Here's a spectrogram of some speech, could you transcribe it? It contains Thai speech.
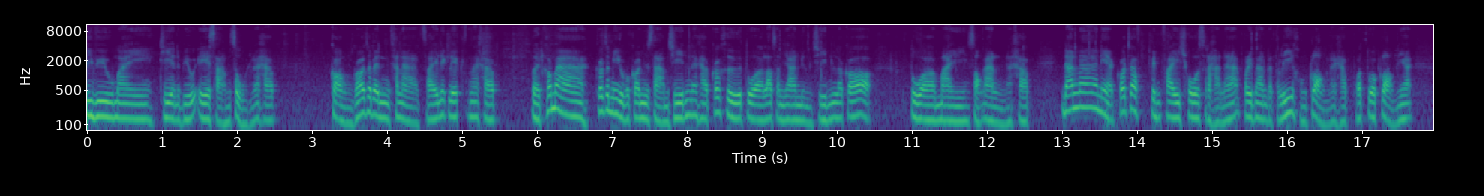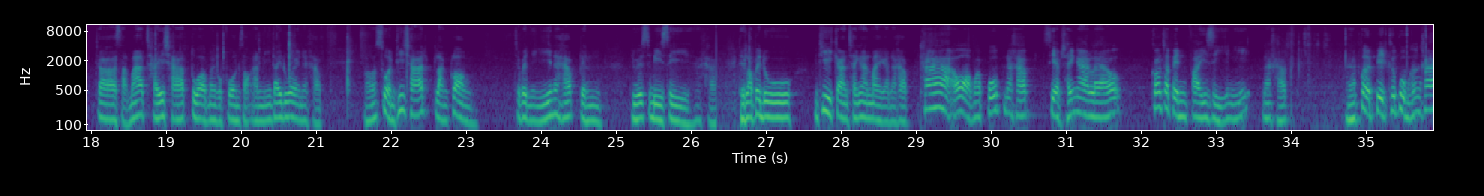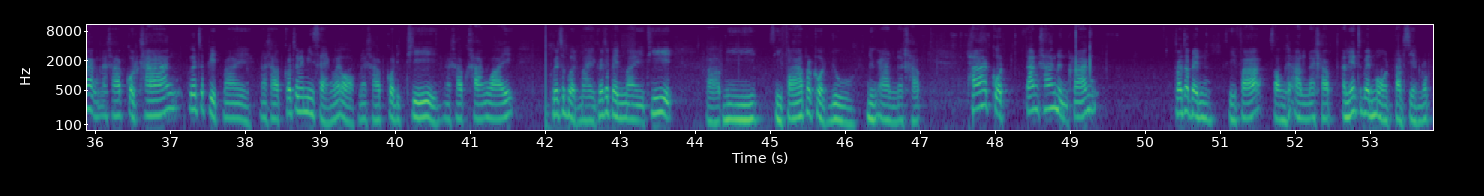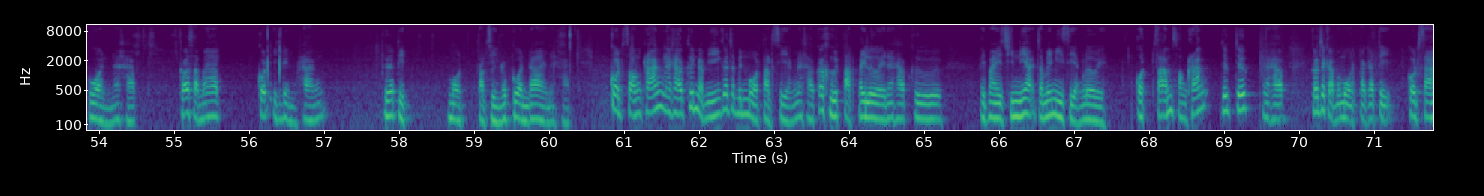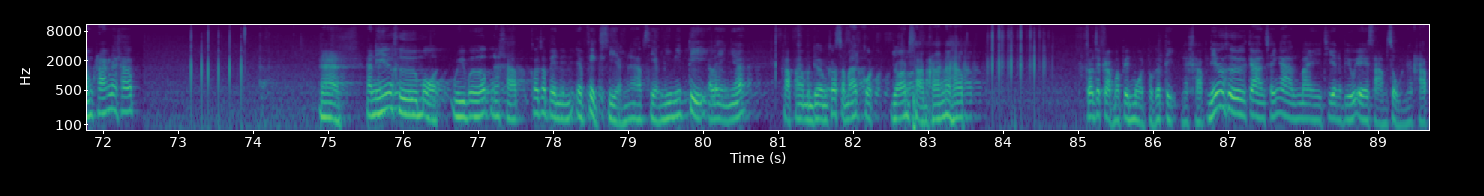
รีวิวไม TNW A30 นะครับ กล่องก็จะเป็นขนาดไซส์เล็กๆนะครับ เปิดเข้ามาก็จะมีอุปกรณ์อยู่ 3 ชิ้นนะครับ ก็คือตัวรับสัญญาณ 1 ชิ้น แล้วก็ตัวไมค์2อันนะครับ ด้านหน้าเนี่ยก็จะเป็นไฟโชว์สถานะปริมาณแบตเตอรี่ของกล่องนะครับ เพราะตัวกล่องเนี่ยจะสามารถใช้ชาร์จตัวไมโครโฟน 2 อันนี้ได้ด้วยนะครับอ๋อส่วนที่ชาร์จหลังกล่องจะเป็นอย่างนี้นะครับเป็น USB-C นะครับ เดี๋ยวเราไปดู วิธีการใช้งานไมค์กันนะครับ ถ้าเอาออกมาปุ๊บนะครับ เสียบใช้งานแล้ว ก็จะเป็นไฟสีอย่างนี้นะครับนะเปิดปิดคือปุ่มข้างๆนะครับ กดค้างเพื่อจะปิดไมค์นะครับ ก็จะไม่มีแสงไล่ออกนะครับ กดอีกทีนะครับ ค้างไว้เพื่อจะเปิดไมค์ก็จะเป็นไมค์ที่มีสีฟ้าปรากฏอยู่ 1 อันนะครับ ถ้ากดด้านข้าง 1 ครั้ง ก็จะเป็นสีฟ้า 2 อันนะครับ อันนี้จะเป็นโหมดตัดเสียงรบกวนนะครับ ก็สามารถกดอีก 1 ครั้ง เพื่อปิดโหมดตัดเสียงรบกวนได้นะครับ กด 2 ครั้งนะครับ ขึ้นแบบนี้ก็จะเป็นโหมดตัดเสียงนะครับ ก็คือตัดไปเลยนะครับ คือไอ้ไมค์ชิ้นนี้จะไม่มีเสียงเลย กดซ้ำสองครั้งจึ๊กๆนะครับ ก็จะกลับมาโหมดปกติ กด 3 ครั้งนะครับอ่าอันนี้ก็คือโหมด reverb นะครับ ก็จะเป็นเอฟเฟกต์เสียงนะครับ เสียงมีมิติอะไรอย่างเงี้ย กลับมาเหมือนเดิมก็สามารถกดย้อน 3 ครั้งนะครับ ก็จะกลับมาเป็นโหมดปกตินะครับ นี่ก็คือการใช้งานไม TNW A30 นะครับ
